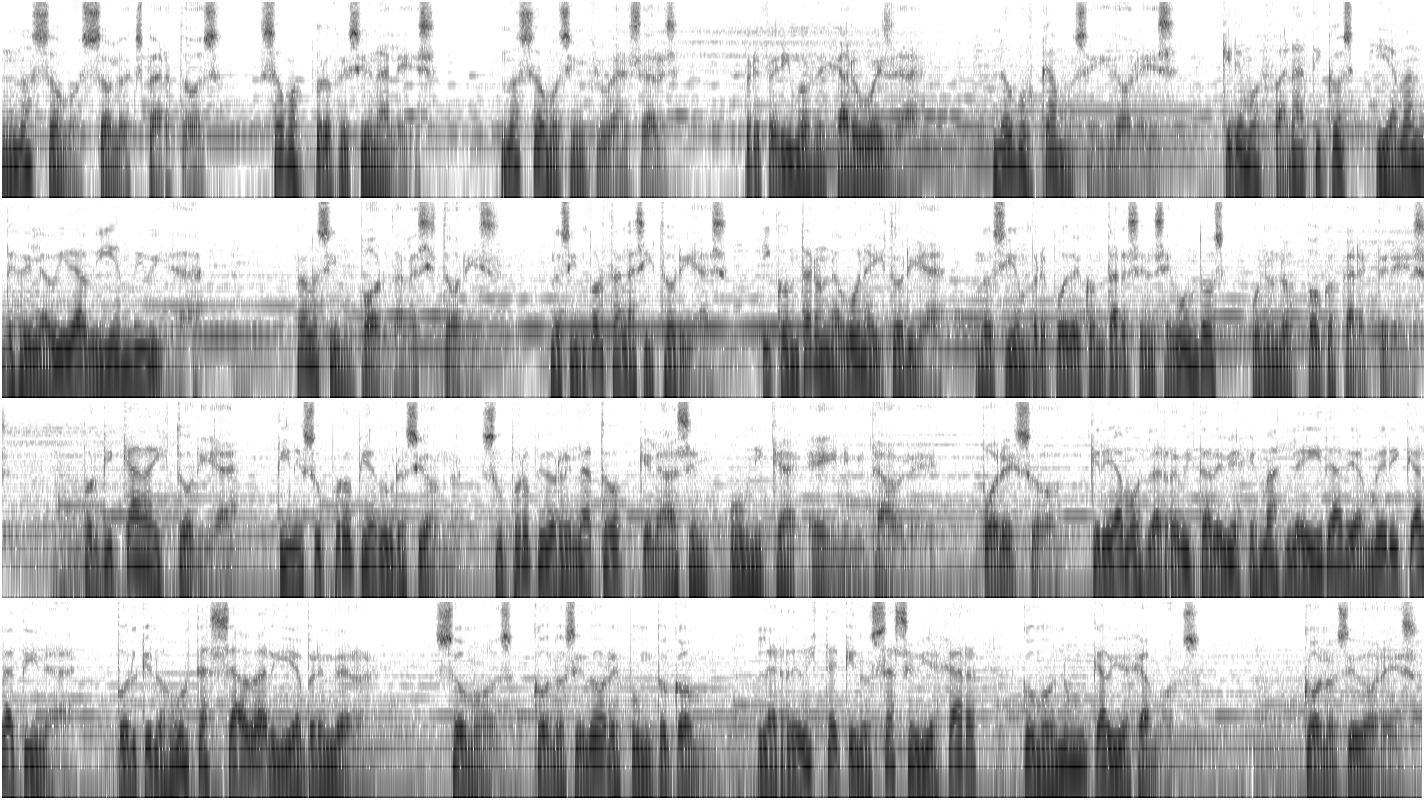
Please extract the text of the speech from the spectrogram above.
No somos solo expertos, somos profesionales. No somos influencers. Preferimos dejar huella. No buscamos seguidores. Queremos fanáticos y amantes de la vida bien vivida. No nos importan las stories. Nos importan las historias. Y contar una buena historia no siempre puede contarse en segundos o en unos pocos caracteres. Porque cada historia tiene su propia duración, su propio relato que la hacen única e inimitable. Por eso, creamos la revista de viajes más leída de América Latina, porque nos gusta saber y aprender. Somos conocedores.com, la revista que nos hace viajar como nunca viajamos. Conocedores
